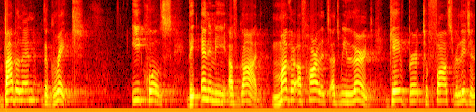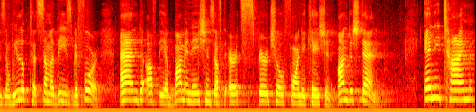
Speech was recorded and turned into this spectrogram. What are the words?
Babylon the Great, equals the enemy of God, mother of harlots, as we learned, gave birth to false religions, and we looked at some of these before, and of the abominations of the earth, spiritual fornication. Understand, anytime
